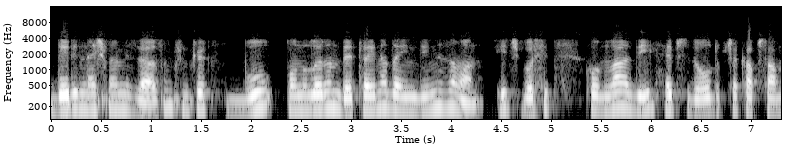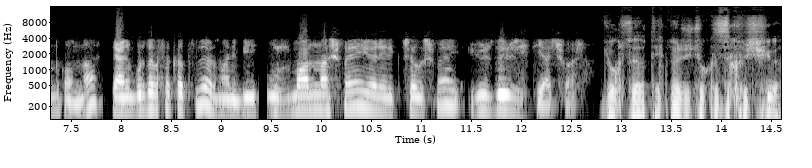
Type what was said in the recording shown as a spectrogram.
derinleşmemiz lazım. Çünkü bu konuların detayına da indiğiniz zaman hiç basit konular değil. Hepsi de oldukça kapsamlı konular. Yani burada mesela katılıyorum. Hani bir uzmanlaşmaya yönelik çalışmaya %100 ihtiyaç var. Yoksa teknoloji çok hızlı koşuyor.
